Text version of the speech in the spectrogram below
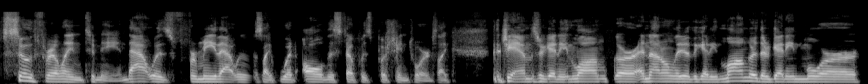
so thrilling to me. And that was for me, that was like what all this stuff was pushing towards. Like the jams are getting longer, and not only are they getting longer, they're getting more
